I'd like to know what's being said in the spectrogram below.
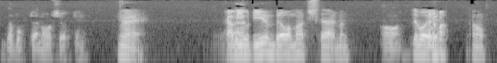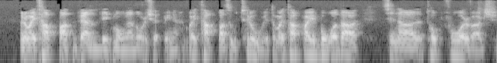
där borta i Norrköping. Nej. Ja, vi Men- gjorde ju en bra match där, men Ja. det var Men ju... de har- Ja. Men de har ju tappat väldigt många Norrköpingar. De har ju tappat så otroligt. De har ju tappat ju båda sina toppforwards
